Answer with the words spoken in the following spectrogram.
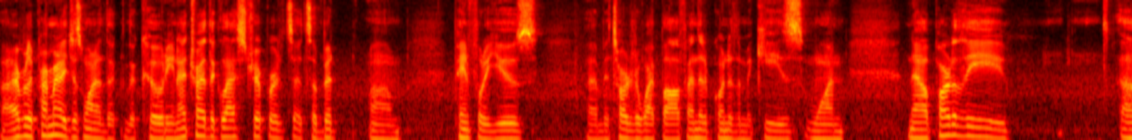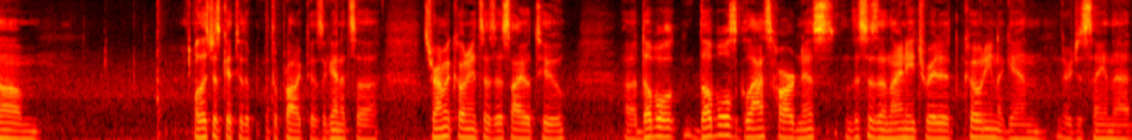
Uh, I really primarily just wanted the, the coating. I tried the glass stripper. It's, it's a bit um, painful to use. Um, it's harder to wipe off. I ended up going to the McKee's one. Now part of the um, well, let's just get to the, what the product is. Again, it's a ceramic coating. It says SiO2. Uh, double doubles glass hardness. This is a 9H rated coating. Again, they're just saying that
